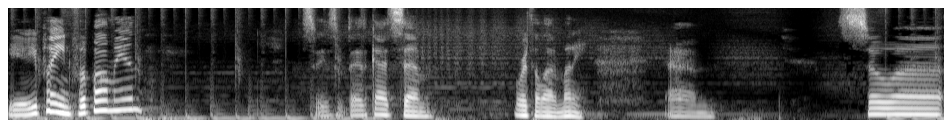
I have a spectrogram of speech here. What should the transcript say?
Yeah, you playing football, man? So that guy's um worth a lot of money. Um. So uh.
